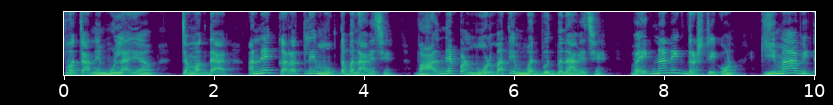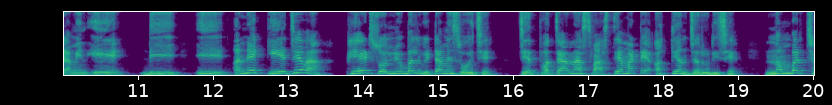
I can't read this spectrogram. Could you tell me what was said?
ત્વચાને મુલાયમ, ચમકદાર અને કરતલી મુક્ત બનાવે છે. વાળને પણ મૂળમાંથી મજબૂત બનાવે છે. વૈજ્ઞાનિક દ્રષ્ટિકોણ ઘીમાં વિટામિન એ ડી ઈ અને કે જેવા ફેટ સોલ્યુબલ વિટામિન્સ હોય છે, જે ત્વચાના સ્વાસ્થ્ય માટે અત્યંત જરૂરી છે. નંબર છ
